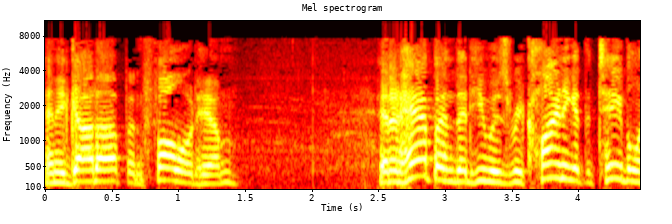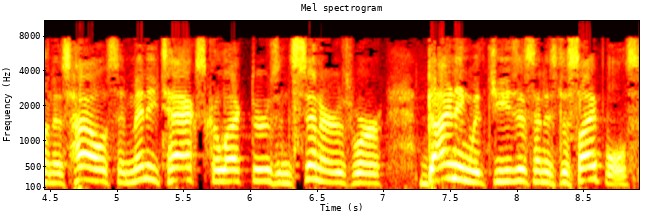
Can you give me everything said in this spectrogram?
And he got up and followed him. And it happened that he was reclining at the table in his house, and many tax collectors and sinners were dining with Jesus and his disciples.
